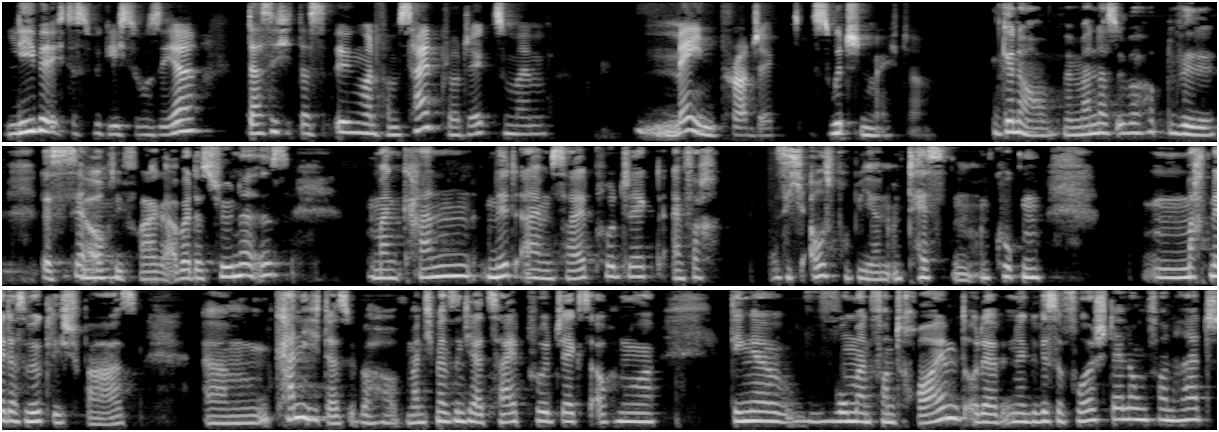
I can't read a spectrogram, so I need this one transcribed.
liebe ich das wirklich so sehr, dass ich das irgendwann vom Side-Project zu meinem Main-Project switchen möchte. Genau, wenn man das überhaupt will. Das ist ja mhm. auch die Frage. Aber das Schöne ist, man kann mit einem Side-Project einfach sich ausprobieren und testen und gucken, macht mir das wirklich Spaß? Ähm, kann ich das überhaupt? Manchmal sind ja Zeitprojects auch nur Dinge, wo man von träumt oder eine gewisse Vorstellung von hat,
